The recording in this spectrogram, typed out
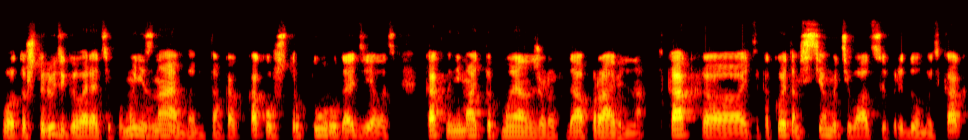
Вот, то, что люди говорят, типа, мы не знаем, там, там как, как структуру, да, делать, как нанимать топ-менеджеров, да, правильно как э, это, какую там систему мотивации придумать, как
